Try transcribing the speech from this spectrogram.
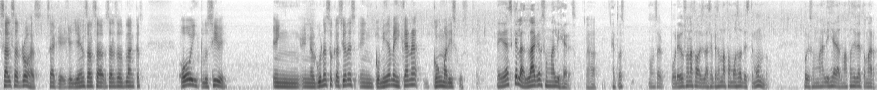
salsas rojas, o sea, que, que lleven salsa- salsas blancas. O inclusive, en, en algunas ocasiones, en comida mexicana con mariscos. La idea es que las lagers son más ligeras. Ajá. Entonces, vamos a ver, por eso son las, las cervezas más famosas de este mundo. Porque son más ligeras, más fáciles de tomar.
